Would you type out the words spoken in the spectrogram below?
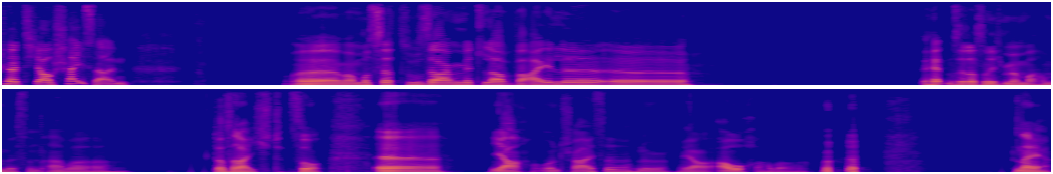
hört sich auch scheiße an. Äh, man muss dazu sagen, mittlerweile äh, hätten sie das nicht mehr machen müssen, aber das reicht. So. Äh, ja, und scheiße? Nö, ja, auch, aber. Naja.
